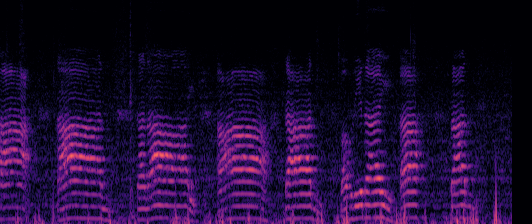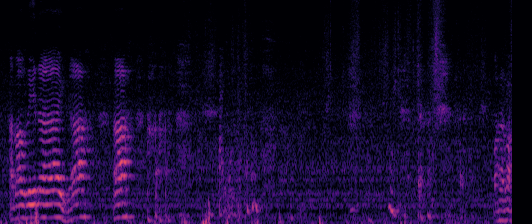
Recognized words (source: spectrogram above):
à đàn đàn ơi à bao riêng ơi à đàn đàn bao riêng ơi à à vào đây vào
